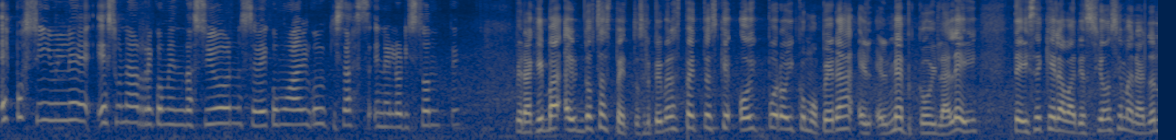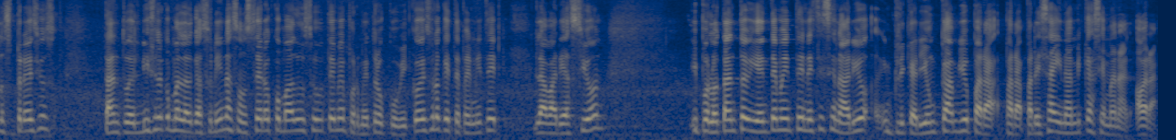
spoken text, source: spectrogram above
¿Es posible? ¿Es una recomendación? ¿Se ve como algo quizás en el horizonte? Pero aquí hay dos aspectos. El primer aspecto es que hoy por hoy, como opera el, el, MEPCO y la ley, te dice que la variación semanal de los precios, tanto del diésel como de las gasolinas, son 0,2 UTM por metro cúbico. Eso es lo que te permite la variación y por lo tanto, evidentemente, en este escenario implicaría un cambio para, para, para esa dinámica semanal. Ahora,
